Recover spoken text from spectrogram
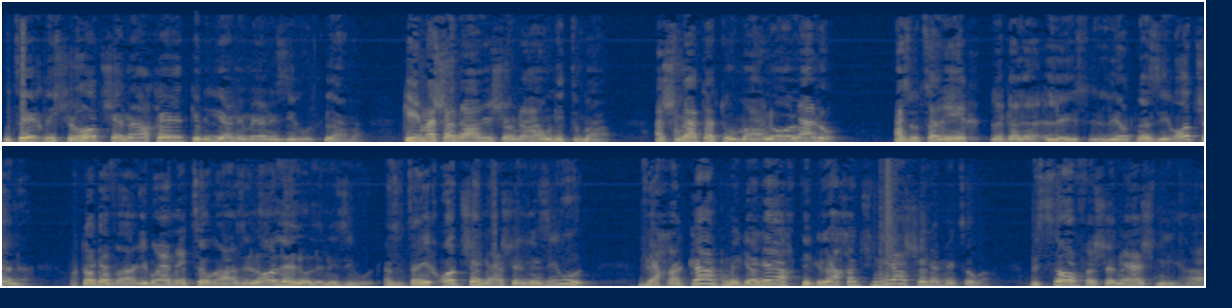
הוא צריך לשהות שנה אחרת כבניין ימי הנזירות. למה? כי אם השנה הראשונה הוא נטמע, השנת הטומאה לא עולה לו. אז הוא צריך לגל... להיות נזיר עוד שנה. אותו דבר, אם הוא היה מצורע, זה לא עולה לו לנזירות. אז הוא צריך עוד שנה של נזירות. ואחר כך מגלח תגלחת שנייה של המצורע. בסוף השנה השנייה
